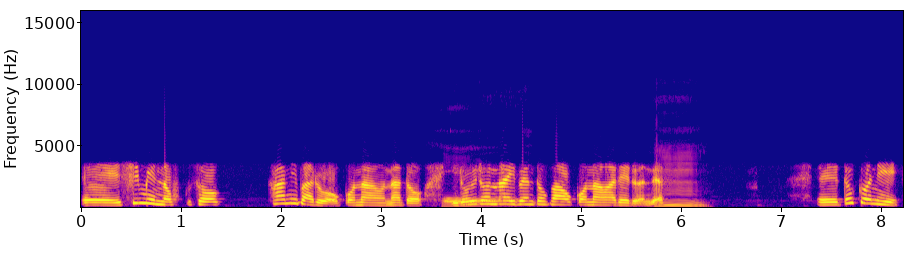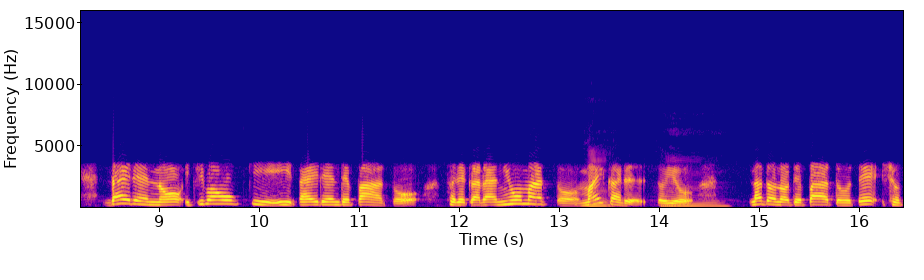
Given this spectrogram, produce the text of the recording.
えー、市民の服装カーニバルを行うなど、いろいろなイベントが行われるんです。えー、特に大連の一番大きい大連デパート、それからニューマート、マイカルという、うんなどのデパートでショッ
